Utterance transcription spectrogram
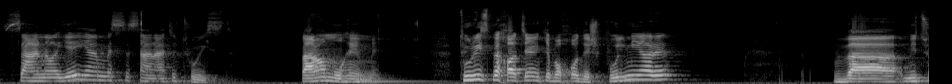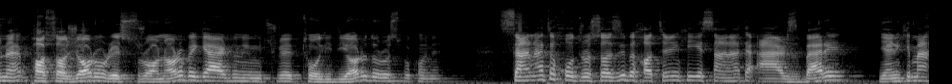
صنایعی هم مثل صنعت توریست. برام مهمه. توریست به خاطر اینکه با خودش پول میاره. و می‌تونه پاساژار و رستورانا رو بگردونه می‌تونه تولیدی ها رو درست بکنه. صنعت خودروسازی به خاطر اینکه یه صنعت ارزبره یعنی که من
